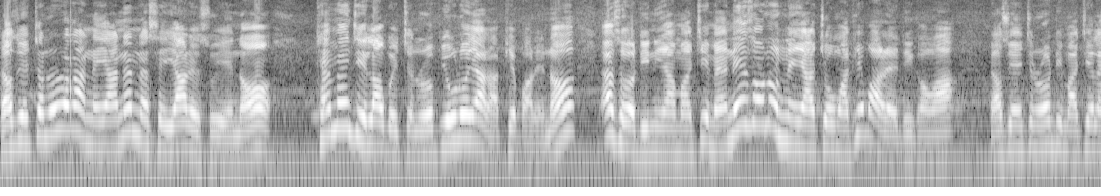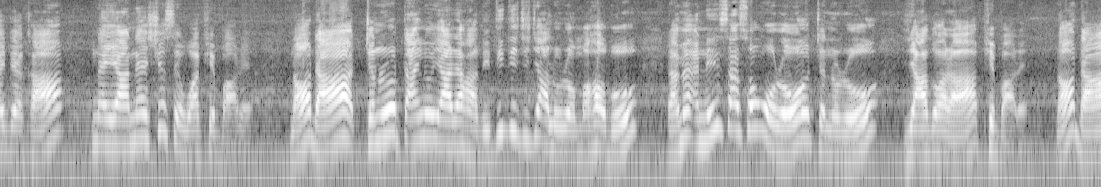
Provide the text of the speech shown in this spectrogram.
ဒါဆိုရင်ကျွန်တော်တို့က200နဲ့20ရတယ်ဆိုရင်တော့ ခမ်းမန်းခြေလောက်ပဲကျွန်တော်တို့ပြိုးလို့ရတာဖြစ်ပါတယ်เนาะအဲ့ဆိုတော့ဒီနေရာမှာကြည့်မယ်အနည်းဆုံးတော့200ကျော်မှာဖြစ်ပါတယ်ဒီကောင်ကဒါဆိုရင်ကျွန်တော်တို့ဒီမှာကြည့်လိုက်တဲ့အခါ280ဝါဖြစ်ပါတယ်เนาะဒါကကျွန်တော်တို့တိုင်းလို့ရတဲ့ဟာဒီတိတိကျကျလို့တော့မဟုတ်ဘူးဒါပေမဲ့အနည်းဆက်ဆုံးကိုတော့ကျွန်တော်တို့ရသွားတာဖြစ်ပါတယ်เนาะဒါက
